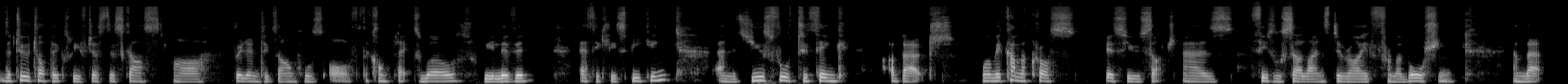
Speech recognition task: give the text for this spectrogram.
the two topics we've just discussed are brilliant examples of the complex world we live in, ethically speaking. And it's useful to think about when we come across issues such as fetal cell lines derived from abortion, and that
